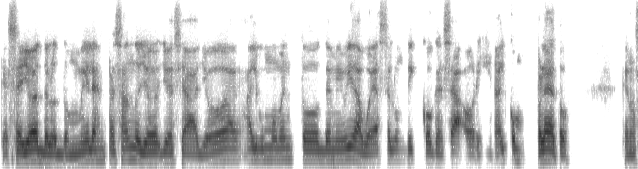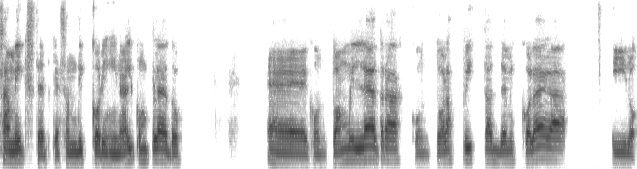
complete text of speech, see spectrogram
qué sé yo, desde los 2000 empezando, yo, yo decía, yo en algún momento de mi vida voy a hacer un disco que sea original completo, que no sea mixtape, que sea un disco original completo, eh, con todas mis letras, con todas las pistas de mis colegas y los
